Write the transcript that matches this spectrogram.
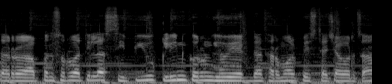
तर आपण सुरुवातीला सी पी यू क्लीन करून घेऊया एकदा थर्मल पेस्ट त्याच्यावरचा.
